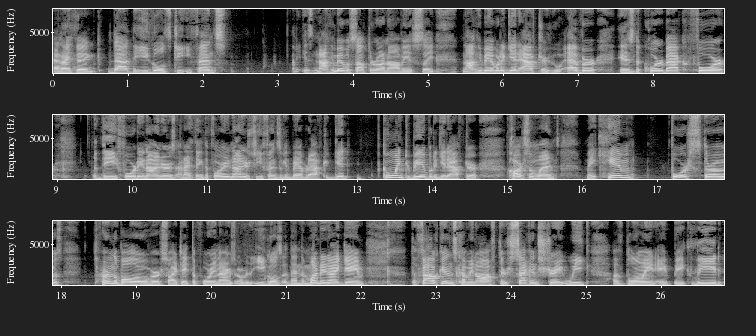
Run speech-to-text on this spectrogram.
And I think that the Eagles' defense is not going to be able to stop the run, obviously. Not going to be able to get after whoever is the quarterback for the 49ers. And I think the 49ers defense is going to be able to after get going to be able to get after Carson Wentz, make him force throws, turn the ball over. So I take the 49ers over the Eagles. And then the Monday night game, the Falcons coming off their second straight week of blowing a big lead,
